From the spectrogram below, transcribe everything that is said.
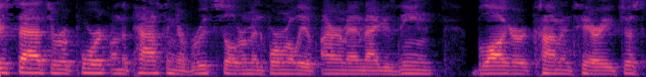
Very, sad to report on the passing of Ruth Silverman, formerly of Ironman Magazine, blogger, commentary, just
